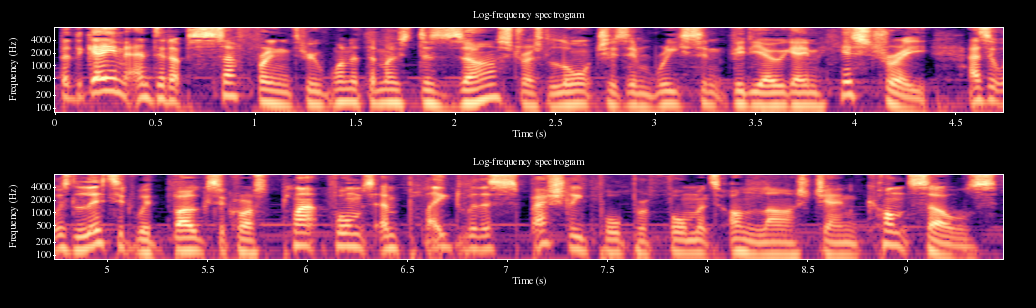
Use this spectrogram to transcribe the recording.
But the game ended up suffering through one of the most disastrous launches in recent video game history, as it was littered with bugs across platforms and plagued with especially poor performance on last gen consoles.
